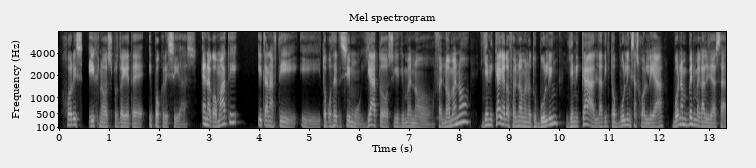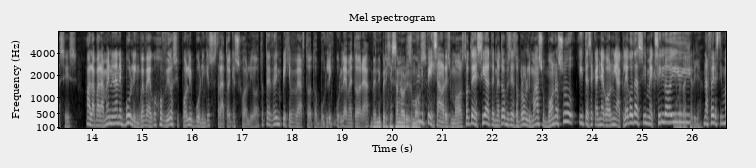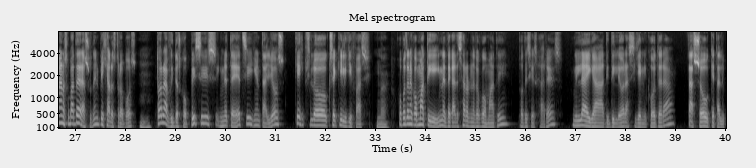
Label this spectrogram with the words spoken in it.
Χωρίς ίχνος, πώς λέγεται, υποκρισίας. Ένα κομμάτι ήταν αυτή η τοποθέτησή μου για το συγκεκριμένο φαινόμενο γενικά για το φαινόμενο του bullying, γενικά δηλαδή το bullying στα σχολεία, μπορεί να μην παίρνει μεγάλες διαστάσεις, αλλά παραμένει να είναι bullying. Βέβαια, εγώ έχω βιώσει πολύ bullying και στο στρατό και στο σχολείο. Τότε δεν υπήρχε βέβαια αυτό το bullying που λέμε τώρα. Δεν υπήρχε σαν ορισμός. Δεν υπήρχε σαν ορισμός. Τότε εσύ αντιμετώπιζες το πρόβλημά σου μόνος σου, είτε σε καμιά γωνία κλαίγοντας ή με ξύλο ή, ή να φέρεις τη μάνα στον πατέρα σου. Δεν υπήρχε άλλος τρόπος. Mm-hmm. Τώρα βιντεοσκοπήσεις, γίνεται έτσι, γίνεται αλλιώς και έχει ψηλό ξεκύλικη φάση. Ναι. Οπότε ένα κομμάτι είναι 14 είναι το κομμάτι, το Δύσιες Χαρές. Μιλάει για την τηλεόραση γενικότερα, τα show κτλ.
